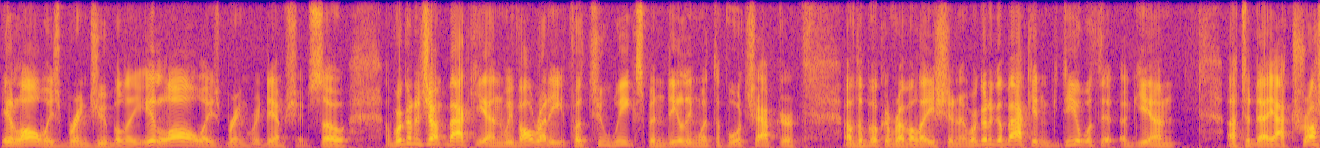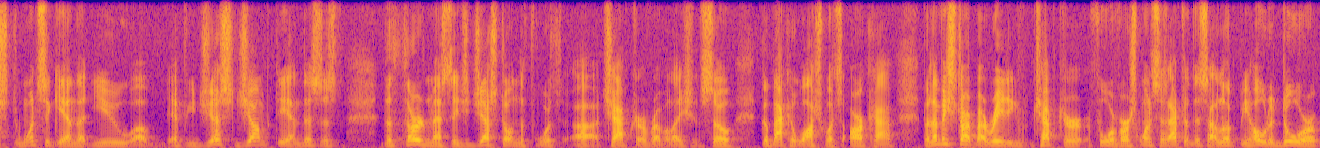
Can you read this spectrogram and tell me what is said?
it'll always bring jubilee. It'll always bring redemption. So we're going to jump back in. We've already, for two weeks, been dealing with the fourth chapter of the book of Revelation, and we're going to go back and deal with it again uh, today. I trust once again that you, uh, if you just jumped in, this is the third message just on the fourth uh, chapter of Revelation. So go back and watch what's archived. But let me start by reading chapter 4, verse 1 it says, After this I looked, behold, a door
